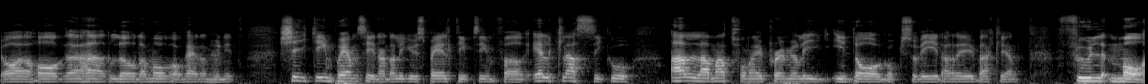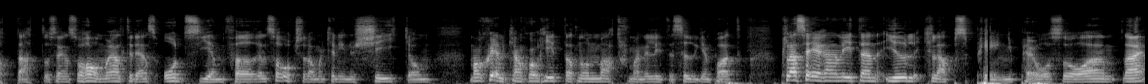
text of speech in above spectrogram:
Jag har eh, här lördag morgon redan hunnit kika in på hemsidan, där ligger ju speltips inför El Clasico, alla matcherna i Premier League idag och så vidare. Det är ju verkligen fullmatat. Och sen så har man ju alltid deras oddsjämförelser också där man kan in och kika om man själv kanske har hittat någon match man är lite sugen på att placera en liten julklappspeng på. Så eh, nej,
